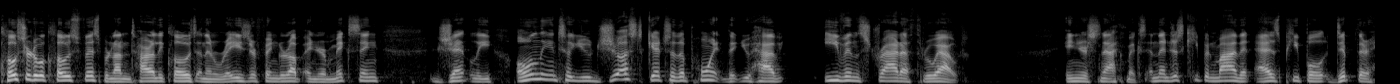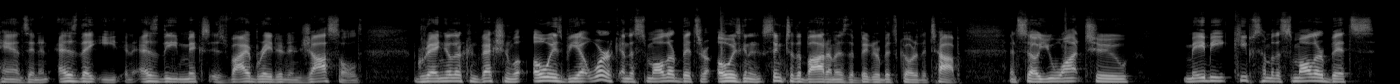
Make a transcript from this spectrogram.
closer to a closed fist, but not entirely closed, and then raise your finger up, and you're mixing gently only until you just get to the point that you have even strata throughout in your snack mix. And then just keep in mind that as people dip their hands in and as they eat and as the mix is vibrated and jostled, granular convection will always be at work and the smaller bits are always going to sink to the bottom as the bigger bits go to the top. And so you want to maybe keep some of the smaller bits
